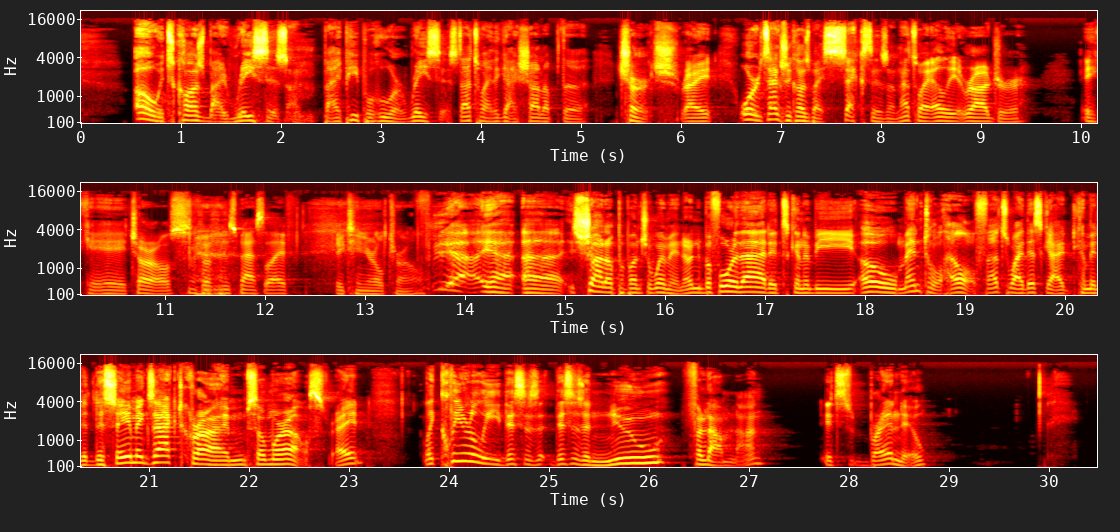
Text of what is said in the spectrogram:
oh, it's caused by racism, by people who are racist. That's why the guy shot up the church, right? Or it's actually caused by sexism. That's why Elliot Rodger aka Charles from his past life. 18 year old Charles. Yeah, yeah. Uh, shot up a bunch of women, and before that, it's going to be oh, mental health. That's why this guy committed the same exact crime somewhere else, right? Like clearly, this is this is a new phenomenon. It's brand new,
